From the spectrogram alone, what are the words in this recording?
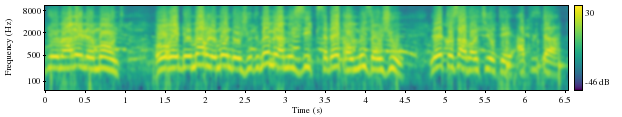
démarrer le monde. On redémarre le monde aujourd'hui, même la musique, ça doit être en mise en jour. Laisse-toi s'aventurer. à plus tard.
